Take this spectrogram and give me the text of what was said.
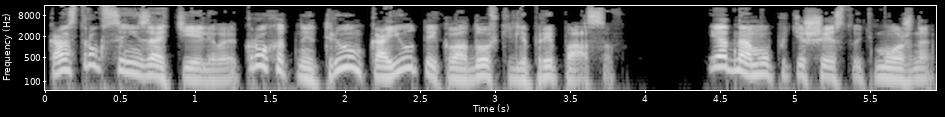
Конструкция незатейливая, крохотный трюм, каюты и кладовки для припасов. И одному путешествовать можно.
